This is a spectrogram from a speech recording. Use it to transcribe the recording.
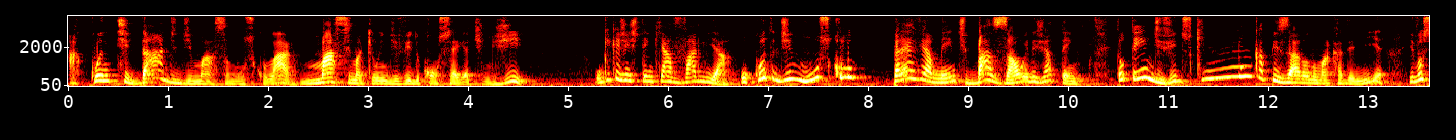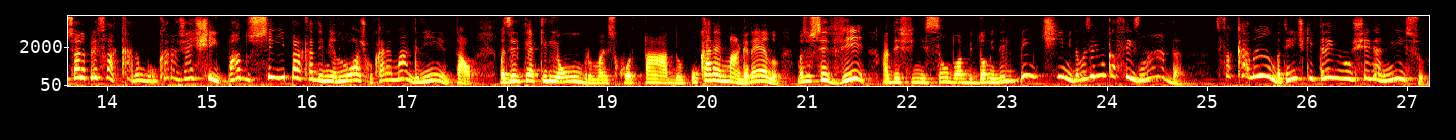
a quantidade de massa muscular máxima que o indivíduo consegue atingir, o que a gente tem que avaliar? O quanto de músculo previamente basal ele já tem. Então tem indivíduos que nunca pisaram numa academia e você olha para ele e fala: caramba, o cara já é shapeado sem ir para academia. Lógico, o cara é magrinho e tal, mas ele tem aquele ombro mais cortado. O cara é magrelo, mas você vê a definição do abdômen dele bem tímida, mas ele nunca fez nada. Você fala: caramba, tem gente que treina e não chega nisso.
